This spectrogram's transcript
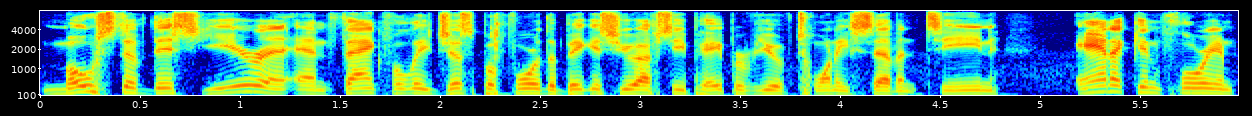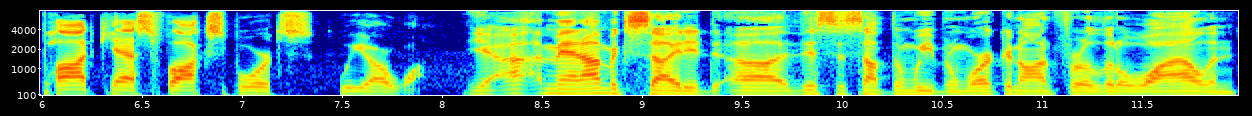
most of this year. And, and thankfully, just before the biggest UFC pay per view of 2017, Anik and Florian podcast, Fox Sports, we are one. Yeah, I, man, I'm excited. Uh, this is something we've been working on for a little while, and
